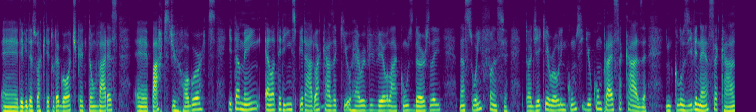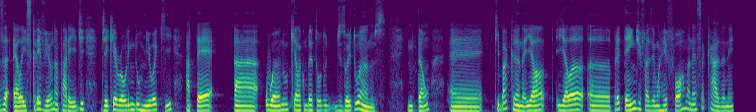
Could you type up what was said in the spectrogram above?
é, devido à sua arquitetura gótica, então várias é, partes de Hogwarts, e também ela teria inspirado a casa que o Harry viveu lá com os Dursley na sua infância. Então a J.K. Rowling conseguiu comprar essa casa. Inclusive nessa casa ela escreveu na parede: J.K. Rowling dormiu aqui até uh, o ano que ela completou dos 18 anos. Então, é, que bacana. E ela, e ela uh, pretende fazer uma reforma nessa casa, né?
